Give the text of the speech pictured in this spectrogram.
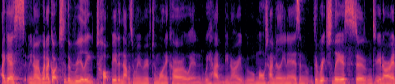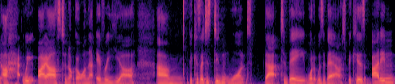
I guess, you know, when I got to the really top bit, and that was when we moved to Monaco and we had, you know, we were multimillionaires and the rich list, and, you know, and I, we, I asked to not go on that every year um, because I just didn't want that to be what it was about because I didn't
